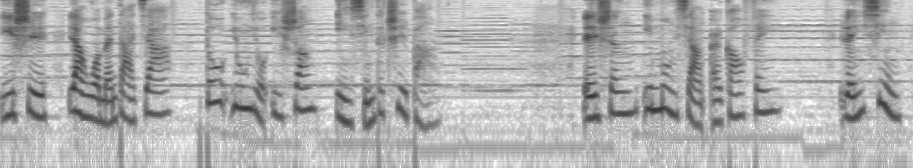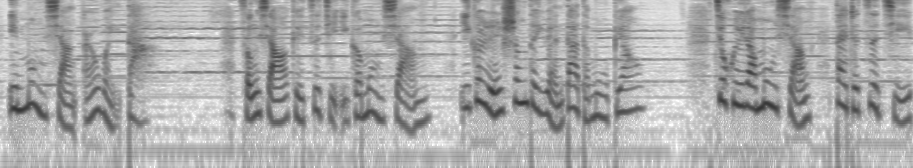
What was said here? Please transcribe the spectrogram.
于是，让我们大家都拥有一双隐形的翅膀。人生因梦想而高飞，人性因梦想而伟大。从小给自己一个梦想，一个人生的远大的目标。就会让梦想带着自己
